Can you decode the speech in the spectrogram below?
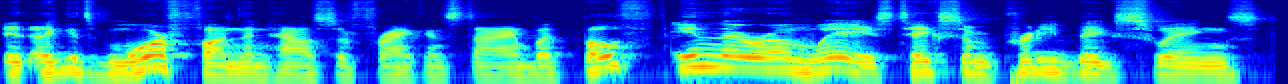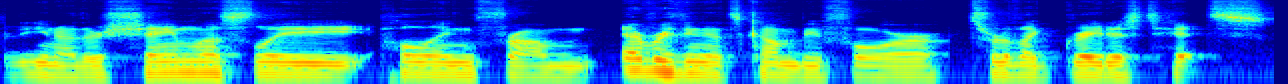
it, like it's more fun than House of Frankenstein, but both in their own ways take some pretty big swings. You know, they're shamelessly pulling from everything that's come before, sort of like greatest hits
